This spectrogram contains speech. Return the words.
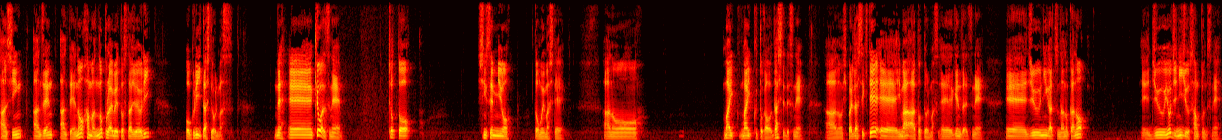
安心安全安定のハマンのプライベートスタジオよりお送りいたしております。ねえー、今日はですねちょっと新鮮味をと思いましてあのーマイク、マイクとかを出してですね、あの、引っ張り出してきて、えー、今、撮っております。えー、現在ですね、えー、12月7日の、えー、14時23分ですね。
